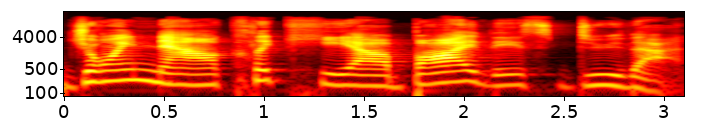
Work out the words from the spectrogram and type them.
join now, click here, buy this, do that.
